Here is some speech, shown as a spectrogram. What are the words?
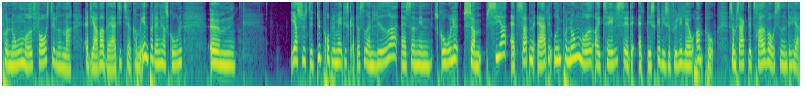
på nogen måde, forestillet mig, at jeg var værdig til at komme ind på den her skole. Øhm, jeg synes, det er dybt problematisk, at der sidder en leder af sådan en skole, som siger, at sådan er det, uden på nogen måde at i tale sætte, at det skal vi selvfølgelig lave om på. Som sagt, det er 30 år siden det her.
